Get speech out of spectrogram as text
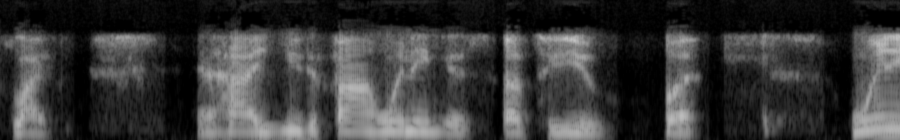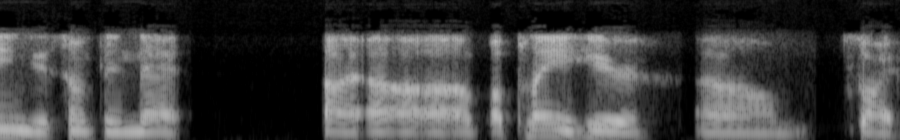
of life. And how you define winning is up to you. But winning is something that uh, uh, uh, uh playing here. Um, sorry,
